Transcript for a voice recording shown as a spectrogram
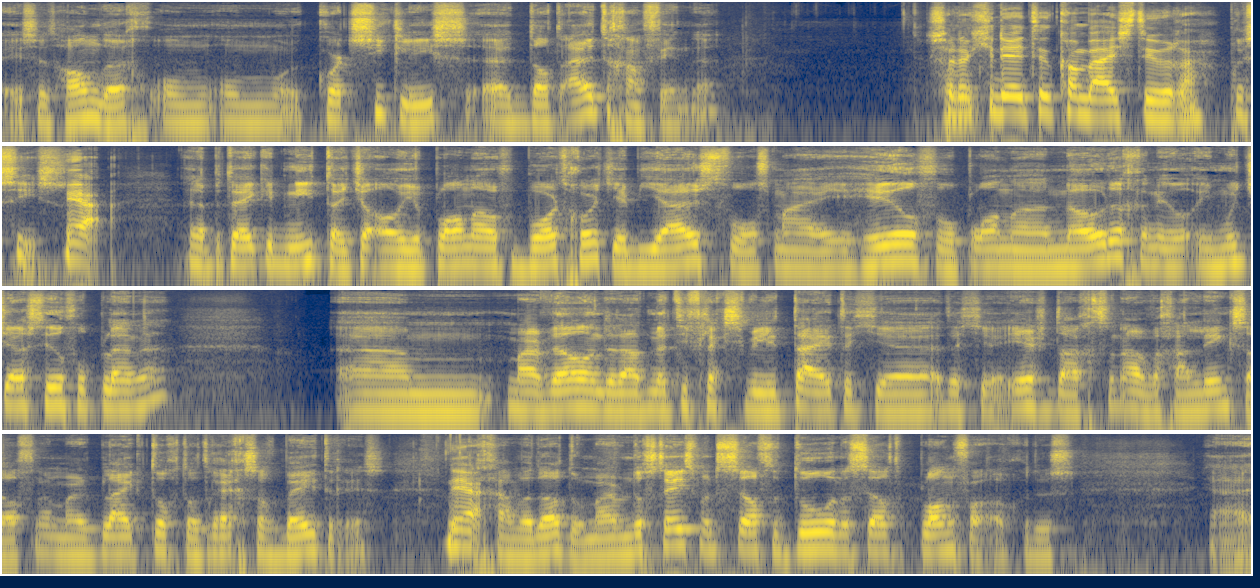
Is het handig om, om kort cyclisch uh, dat uit te gaan vinden? Zodat je dit kan bijsturen. Precies. Ja. En dat betekent niet dat je al je plannen overboord gooit. Je hebt juist volgens mij heel veel plannen nodig. En heel, je moet juist heel veel plannen. Um, maar wel inderdaad met die flexibiliteit dat je, dat je eerst dacht van nou we gaan linksaf, maar het blijkt toch dat rechtsaf beter is. Ja. Dan gaan we dat doen. Maar we hebben nog steeds met hetzelfde doel en hetzelfde plan voor ogen. Dus ja,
